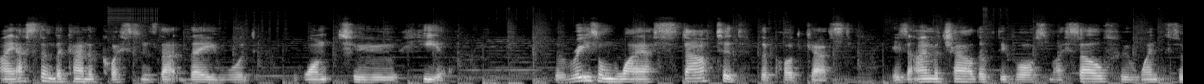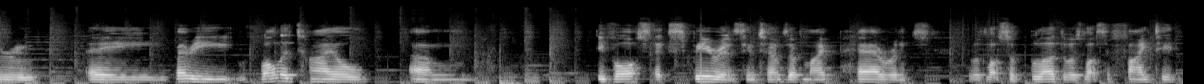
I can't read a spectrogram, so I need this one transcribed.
I ask them the kind of questions that they would want to hear. The reason why I started the podcast is I'm a child of divorce myself who went through a very volatile um, divorce experience in terms of my parents. There was lots of blood, there was lots of fighting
